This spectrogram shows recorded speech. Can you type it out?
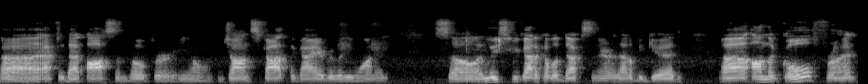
uh, after that awesome vote for you know John Scott, the guy everybody wanted. So at least we got a couple ducks in there. That'll be good. Uh, on the goal front,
